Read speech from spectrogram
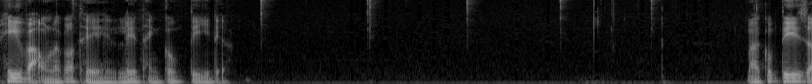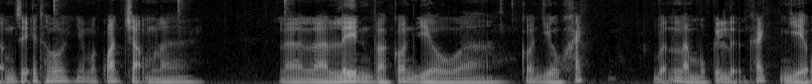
Hy vọng là có thể lên thành công ty được. Mà công ty rộng dễ thôi Nhưng mà quan trọng là Là, là lên và có nhiều à, Có nhiều khách. Vẫn là một cái lượng khách nhiều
